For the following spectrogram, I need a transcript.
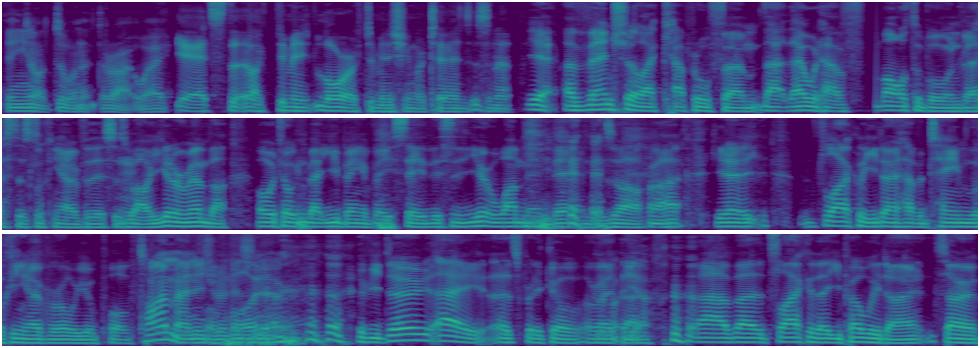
then you're not doing it the right way. Yeah, it's the like dimin- law of diminishing returns, isn't it? Yeah, a venture like capital firm that they would have multiple investors looking over this as mm. well. You got to remember, oh, we're talking about you being a VC. This is you're a one man band as well, right? You know, it's likely you don't have a team looking over all your portfolio. Time management, isn't it? if you do, hey, that's pretty cool. All right. Yeah. uh, but it's likely that you probably don't. So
